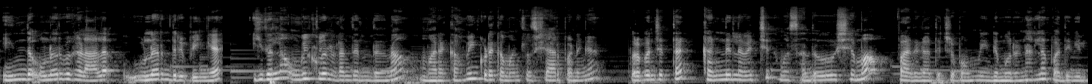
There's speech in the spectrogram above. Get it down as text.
இந்த உணர்வுகளால் உணர்ந்திருப்பீங்க. இதெல்லாம் உங்களுக்குள்ள நடந்திருந்ததுன்னா மறக்காமல் கூட கமெண்ட்ஸில் ஷேர் பண்ணுங்கள் பிரபஞ்சத்தை கண்ணில் வச்சு நம்ம சந்தோஷமாக பாதுகாத்துட்ருப்போம் மீண்டும் ஒரு நல்ல பதிவில்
